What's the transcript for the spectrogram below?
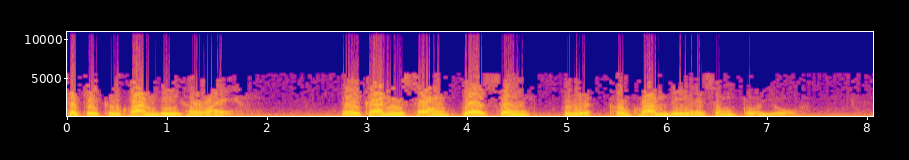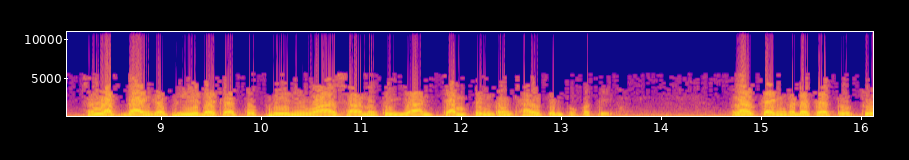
สะเก็ดของความดีเข้าไว้ โดยการที่สองจะทรงเปลือกของความดีให้ทรงตัวอยู่สำหรับด้านกับพี่ได้แก่ปุพีนิวาสานุติยานจำเป็นต้องใช้เป็นปกติ แล้วแก่งก็ได้แก่ตุจุ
